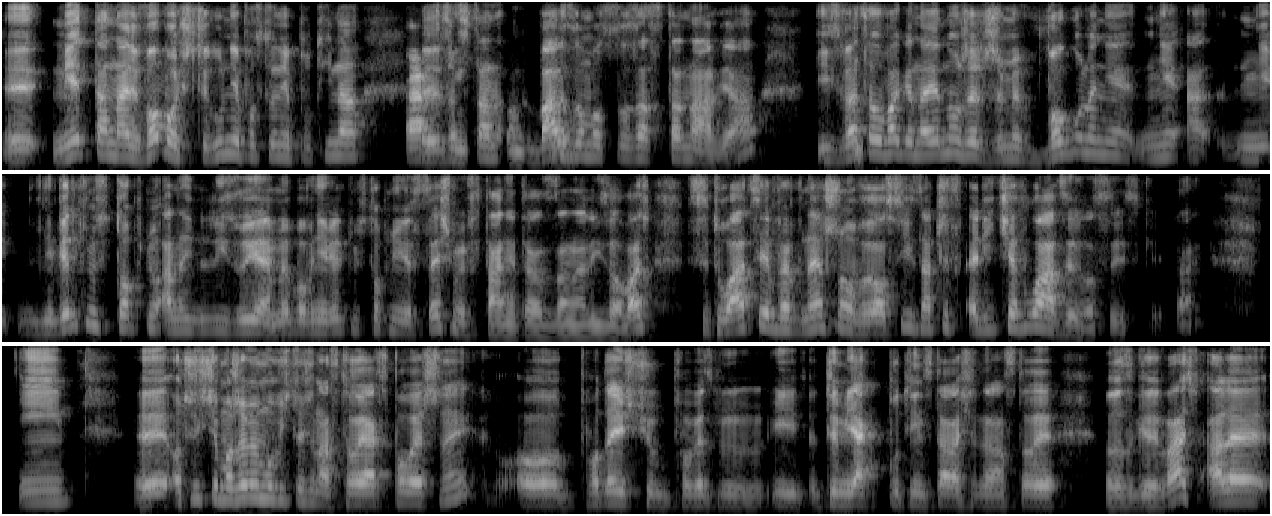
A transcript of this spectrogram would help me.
Yy, mnie ta nerwowość, szczególnie po stronie Putina, bardzo mocno zastanawia. I zwraca uwagę na jedną rzecz, że my w ogóle nie, nie, nie, w niewielkim stopniu analizujemy, bo w niewielkim stopniu jesteśmy w stanie teraz zanalizować sytuację wewnętrzną w Rosji, znaczy w elicie władzy rosyjskiej. Tak? I y, oczywiście możemy mówić coś o nastrojach społecznych, o podejściu powiedzmy i tym, jak Putin stara się te nastroje rozgrywać, ale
